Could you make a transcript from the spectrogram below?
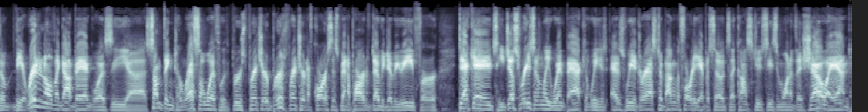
the the original that got big was the uh, something to wrestle with with Bruce Pritchard. Bruce Pritchard, of course, has been a part of WWE for decades. He just recently went back, and we as we addressed among the 40 episodes that constitute season one of this show. And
